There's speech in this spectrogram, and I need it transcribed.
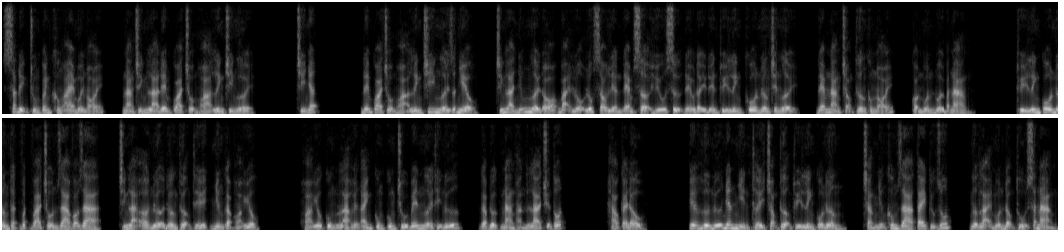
xác định trung quanh không ai mới nói, nàng chính là đêm qua trộm hỏa linh chi người. Chỉ nhất, đêm qua trộm hỏa linh chi người rất nhiều, chính là những người đó bại lộ lúc sau liền đem sở hữu sự đều đẩy đến Thủy Linh cô nương trên người, đem nàng trọng thương không nói, còn muốn đuổi bắt nàng. Thủy Linh cô nương thật vất vả trốn ra võ gia, chính là ở nửa đường thượng thế nhưng gặp hỏa yêu. Hỏa yêu cùng là huyễn ảnh cung cung chủ bên người thị nữ, gặp được nàng hẳn là chuyện tốt. Hảo cái đầu. Kia hư nữ nhân nhìn thấy trọng thượng Thủy Linh cô nương, chẳng những không ra tay cứu giúp, ngược lại muốn động thủ sát nàng,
